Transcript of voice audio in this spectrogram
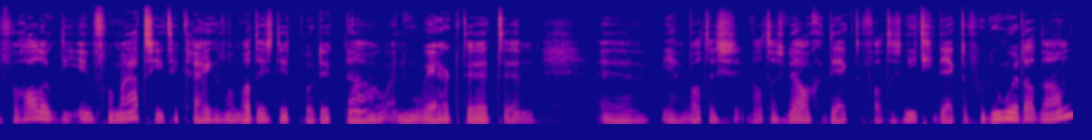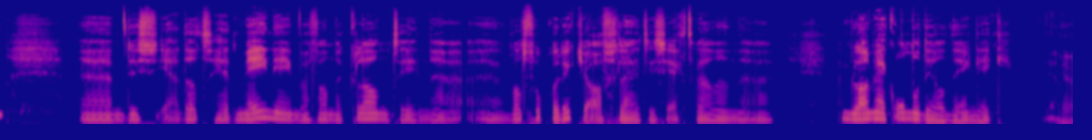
vooral ook die informatie te krijgen van wat is dit product nou en hoe werkt het. En ja, wat, is, wat is wel gedekt of wat is niet gedekt of hoe doen we dat dan. Ehm, dus ja, dat het meenemen van de klant in wat voor product je afsluit is echt wel een, een belangrijk onderdeel, denk ik. Ja. Ja,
